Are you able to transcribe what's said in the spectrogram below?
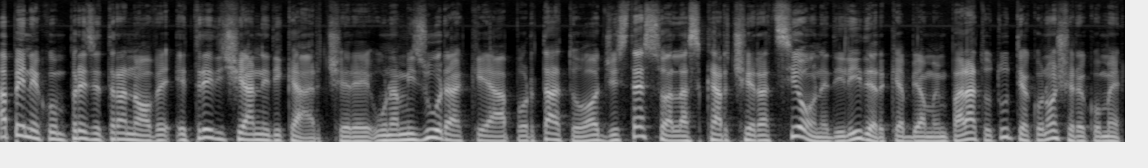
a pene comprese tra 9 e 13 anni di carcere, una misura che ha portato oggi stesso alla scarcerazione di leader che abbiamo imparato tutti a conoscere come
